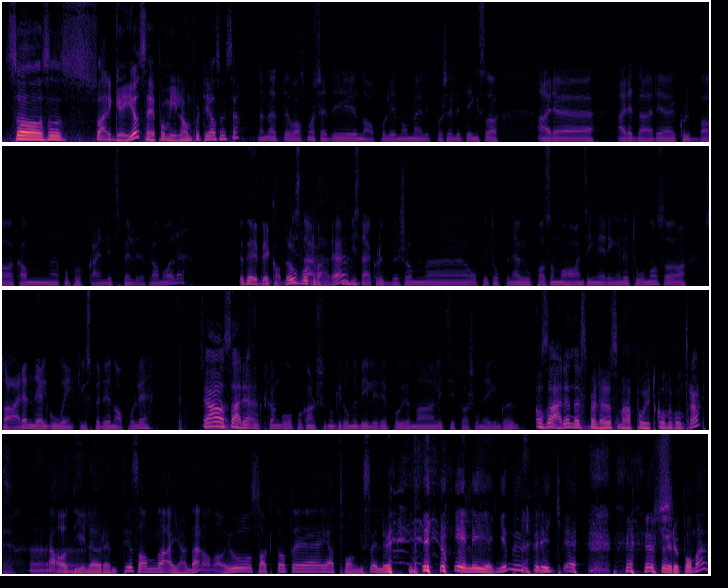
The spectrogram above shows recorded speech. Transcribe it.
så, så, så er det gøy å se på Milan for tida, syns jeg. Men etter hva som har skjedd i Napoli nå med litt forskjellige ting, så er det, er det der eh, klubba kan få plukka inn litt spillere fra nå, eller? Det, det, kan jo fort er, være. Hvis det er klubber som uh, oppe i toppen i Europa som må ha en signering eller to nå, så, så er det en del gode enkeltspillere i Napoli. Som ja, så er det fort kan gå på kanskje noen kroner billigere pga. litt situasjon i egen klubb. Og så er det en del spillere som er på utgående kontrakt. Ja, og Di Laurentis, han eieren der, han har jo sagt at jeg tvangsselger hele gjengen hvis dere ikke hører på meg.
